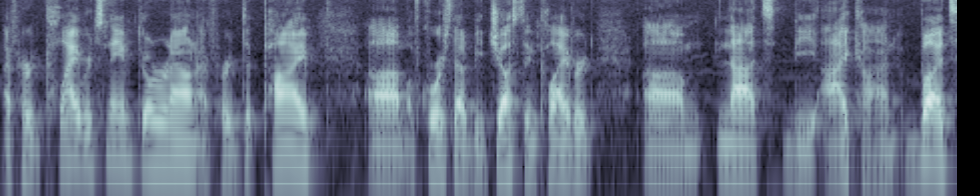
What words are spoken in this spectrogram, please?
I've heard Kluivert's name thrown around. I've heard Depay. Um, of course, that'd be Justin Kluivert, um, not the icon, but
